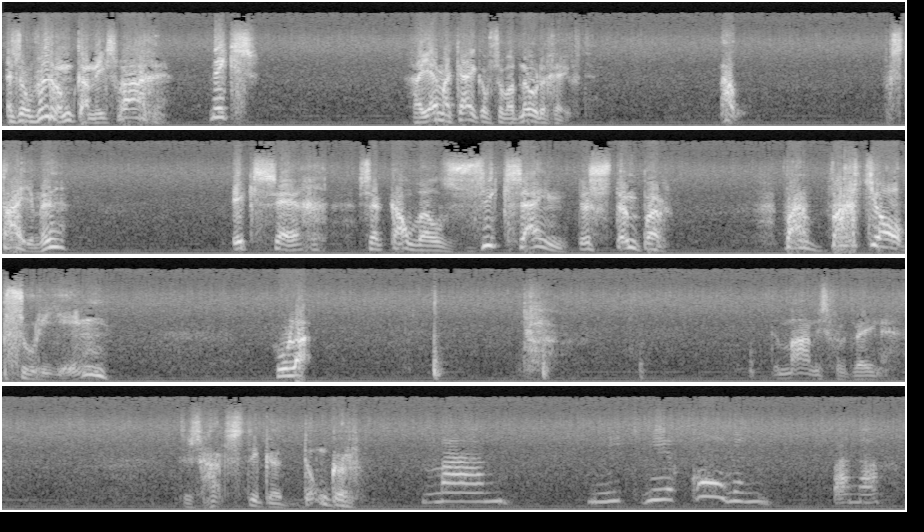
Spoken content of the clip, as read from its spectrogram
En zo'n wurm kan niks vragen. Niks. Ga jij maar kijken of ze wat nodig heeft. Nou, versta je me? Ik zeg, ze kan wel ziek zijn, de stumper. Waar wacht je op, Soeriing? Hoe la... De maan is verdwenen. Het is hartstikke donker. maan, niet meer komen vannacht.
